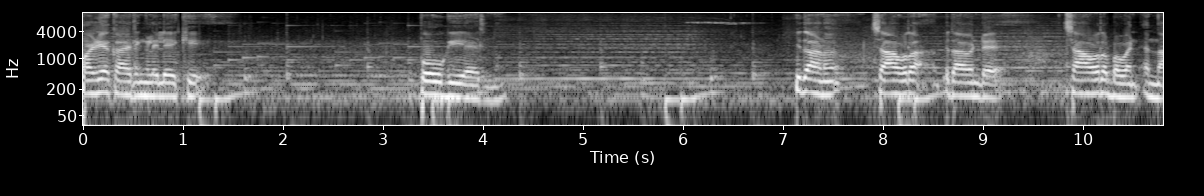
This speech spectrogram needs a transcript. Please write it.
പഴയ കാര്യങ്ങളിലേക്ക് പോവുകയായിരുന്നു. ഇതാണ് ചാവറ പിതാവിന്റെ ചാവറ ഭവൻ എന്ന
